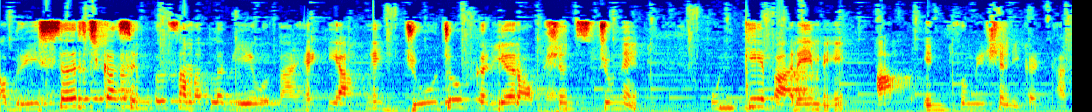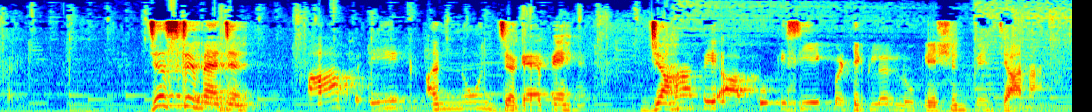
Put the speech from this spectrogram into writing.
अब रिसर्च का सिंपल सा मतलब ये होता है कि आपने जो जो करियर ऑप्शंस चुने उनके बारे में आप इंफॉर्मेशन इकट्ठा करें। जस्ट इमेजिन आप एक अननोन जगह पे हैं, जहाँ पे आपको किसी एक पर्टिकुलर लोकेशन पे जाना है।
